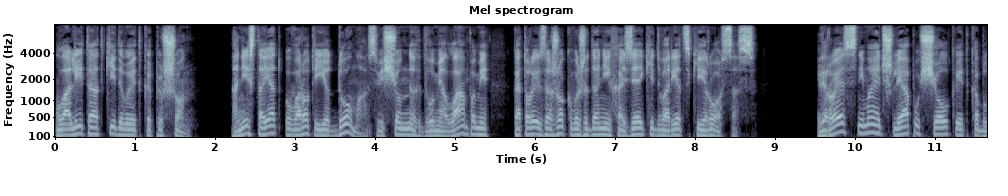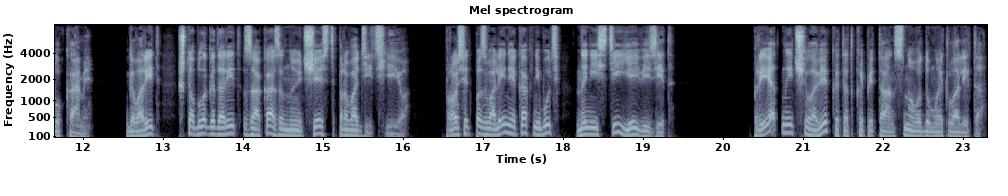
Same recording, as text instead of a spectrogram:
Лолита откидывает капюшон. Они стоят у ворот ее дома, освещенных двумя лампами, которые зажег в ожидании хозяйки дворецкий Россос. Веруэс снимает шляпу, щелкает каблуками. Говорит, что благодарит за оказанную честь проводить ее. Просит позволения как-нибудь нанести ей визит. Приятный человек этот капитан, снова думает Лолита.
